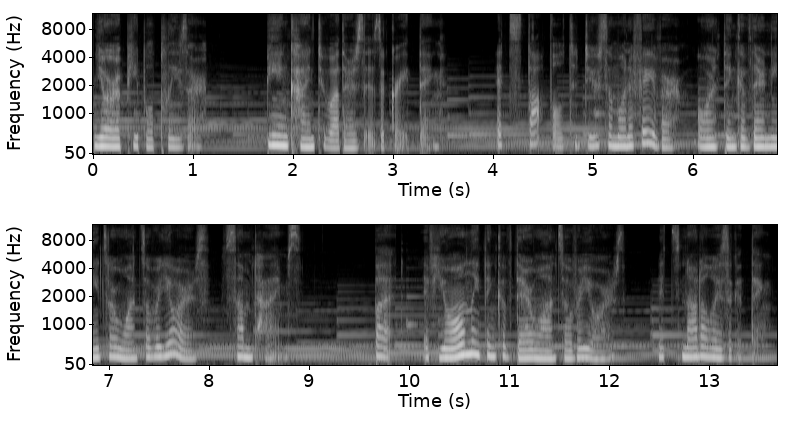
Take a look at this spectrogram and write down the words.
you're a people pleaser. Being kind to others is a great thing. It's thoughtful to do someone a favor or think of their needs or wants over yours sometimes. But if you only think of their wants over yours, it's not always a good thing.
